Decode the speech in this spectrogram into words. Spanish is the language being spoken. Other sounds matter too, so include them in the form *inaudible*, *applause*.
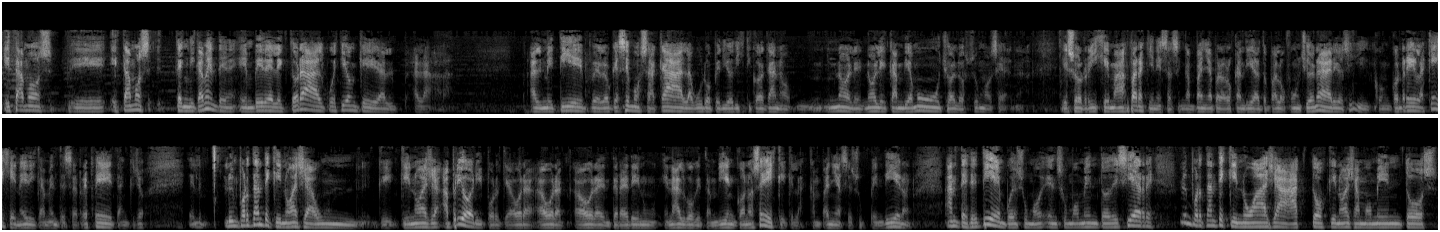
Estamos, eh, estamos técnicamente en veda electoral, cuestión que al, a la al métier, lo que hacemos acá, laburo periodístico acá, no, no, le, no le cambia mucho a los sumos, o sea, eso rige más para quienes hacen campaña para los candidatos, para los funcionarios, y con, con reglas que genéricamente se respetan. Que yo, lo importante es que no haya un, que, que, no haya a priori, porque ahora, ahora, ahora entraré en, en algo que también conocéis, que, que, las campañas se suspendieron antes de tiempo, en su, en su momento de cierre. Lo importante es que no haya actos, que no haya momentos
